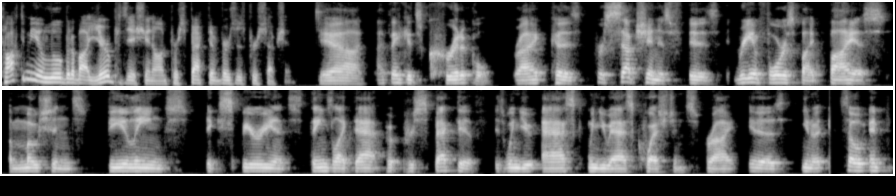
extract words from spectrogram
talk to me a little bit about your position on perspective versus perception. Yeah, I think it's critical, right? Because perception is is reinforced by bias, emotions, feelings, experience, things like that. But perspective is when you ask when you ask questions, right? Is you know so and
